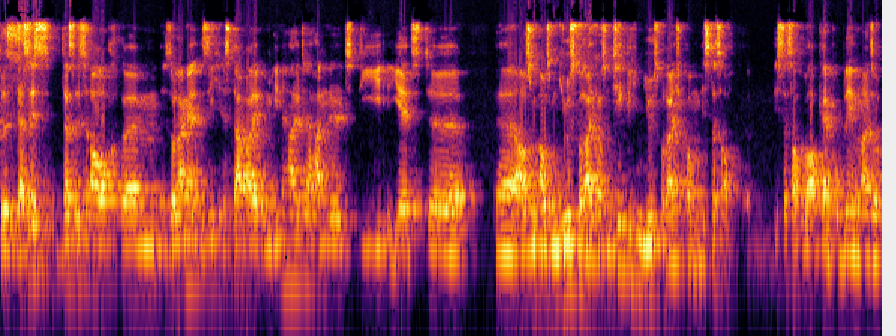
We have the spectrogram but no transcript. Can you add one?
das, das, ist, das ist auch, ähm, solange sich es dabei um Inhalte handelt, die jetzt äh, äh, aus, dem, aus dem Newsbereich, aus dem täglichen Newsbereich kommen, ist das auch, ist das auch überhaupt kein Problem. Also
